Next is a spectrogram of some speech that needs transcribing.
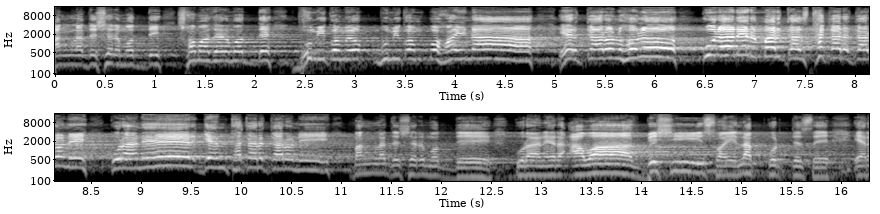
বাংলাদেশের মধ্যে, সমাজের মধ্যে ভূমিকম্প ভূমিকম্প হয় না, এর কারণ হলো কোরআনের মার্কাজ থাকার কারণে, কোরআনের জ্ঞান থাকার কারণে বাংলাদেশের মধ্যে কোরআনের আওয়াজ বেশি লাভ করতেছে। এর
